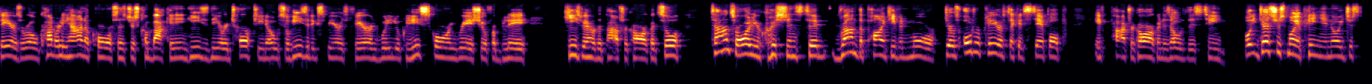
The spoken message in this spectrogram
players around. Conor Lehane, of course, has just come back in. He's near 30 now, so he's an experienced player. And when you look at his scoring ratio for play, he's better than Patrick Horgan. So to answer all your questions, to round the point even more, there's other players that can step up if Patrick Horgan is out of this team. But that's just my opinion. I just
